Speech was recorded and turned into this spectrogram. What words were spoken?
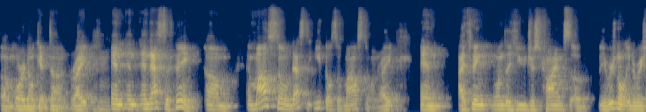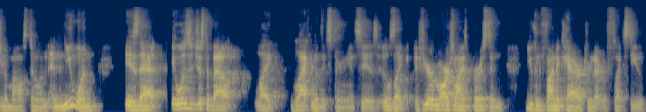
um, or it don't get done, right? Mm-hmm. And and and that's the thing. Um, and milestone, that's the ethos of milestone, right? And I think one of the hugest triumphs of the original iteration of milestone and the new one is that it wasn't just about like black lived experiences. It was like if you're a marginalized person, you can find a character that reflects you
